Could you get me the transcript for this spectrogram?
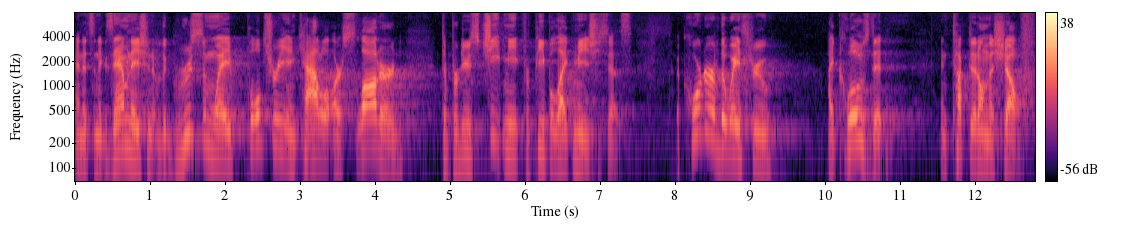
And it's an examination of the gruesome way poultry and cattle are slaughtered to produce cheap meat for people like me, she says. A quarter of the way through, I closed it and tucked it on the shelf.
